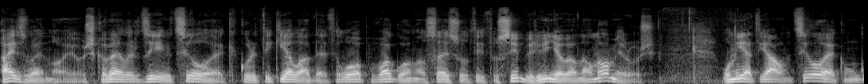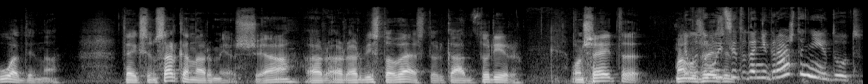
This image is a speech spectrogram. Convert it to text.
aizvainojoši, ka vēl ir dzīvi cilvēki, kuri tika ielādēti lopu vagonos, aizsūtīti uz Sibīru, viņi vēl nav nomiruši, un iet jauni cilvēki un godina teiksim, sarkanarmieši, jā, ar, ar, ar visu to vēsturi, kāda tur ir. Un šeit man Вы uzreiz... Думаете, туда не граждане идут?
